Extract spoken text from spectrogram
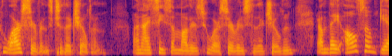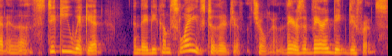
who are servants to their children. And I see some mothers who are servants to their children, and they also get in a sticky wicket and they become slaves to their children. There's a very big difference.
